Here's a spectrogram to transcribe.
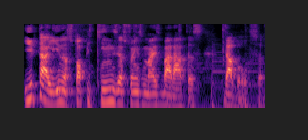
e está ali nas top 15 ações mais baratas da bolsa.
